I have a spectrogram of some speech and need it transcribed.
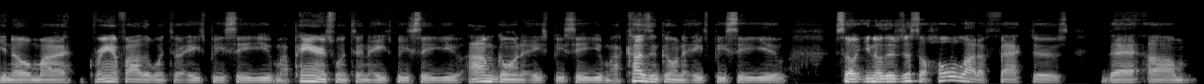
you know, my grandfather went to HBCU, my parents went to an HBCU, I'm going to HBCU, my cousin going to HBCU. So, you know, there's just a whole lot of factors that um,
